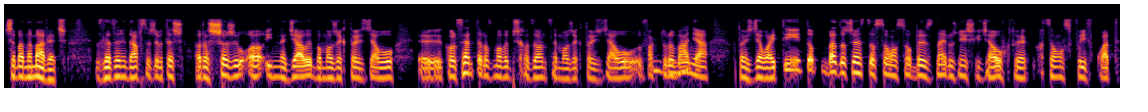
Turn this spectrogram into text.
trzeba namawiać zleceniodawcę, żeby też rozszerzył o inne działy, bo może ktoś z działu y, call center, rozmowy przychodzące, może ktoś z działu fakturowania, mhm. Ktoś z działu IT. To bardzo często są osoby z najróżniejszych działów, które chcą swój wkład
